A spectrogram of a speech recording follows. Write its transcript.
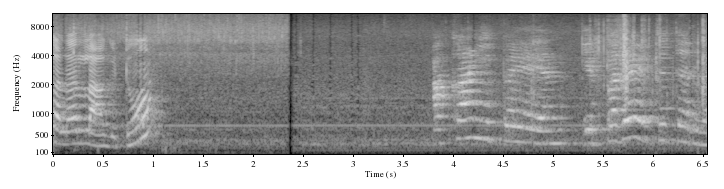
கலரில் ஆகட்டும். அக்கா நீ இப்ப எடுத்து தருவ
